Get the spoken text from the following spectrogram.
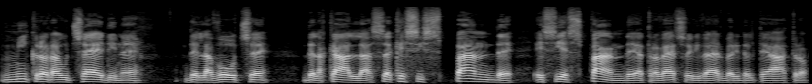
microraucedine della voce della Callas che si spande e si espande attraverso i riverberi del teatro,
